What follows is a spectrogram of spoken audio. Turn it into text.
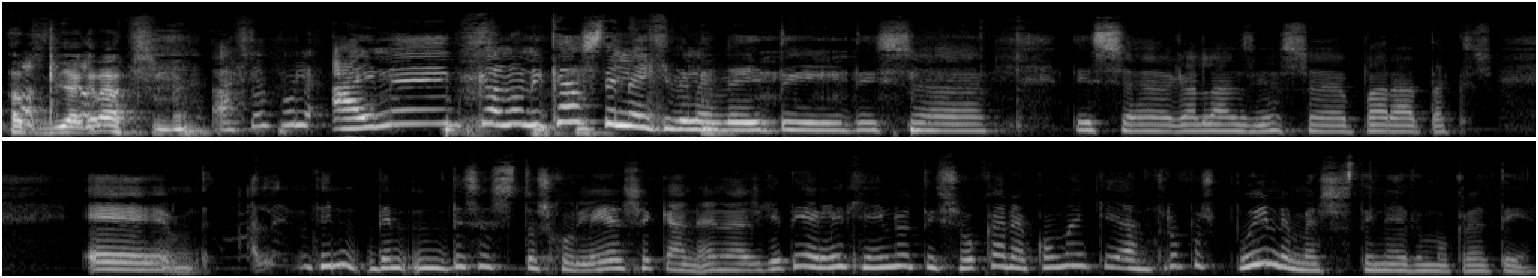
θα τους διαγράψουν. Αυτό πολύ. Α, είναι κανονικά στελέχη δηλαδή τη ε, ε, γαλάζιας ε, παράταξης. Ε, δεν, δεν, δεν σας το σχολίασε κανένας, γιατί η αλήθεια είναι ότι σώκαρε ακόμα και ανθρώπους που είναι μέσα στη Νέα Δημοκρατία.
